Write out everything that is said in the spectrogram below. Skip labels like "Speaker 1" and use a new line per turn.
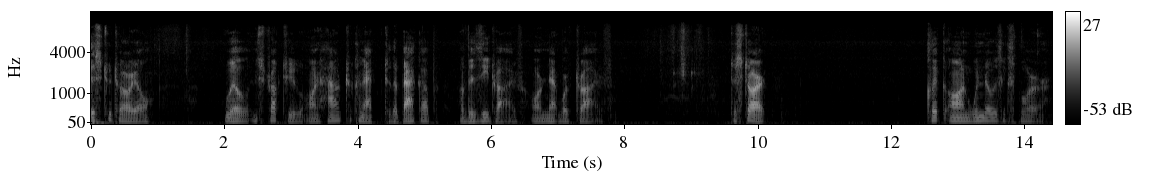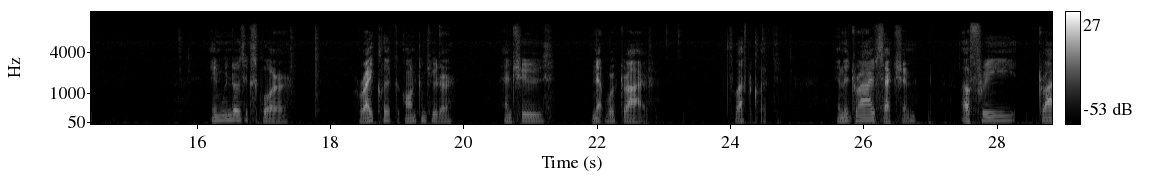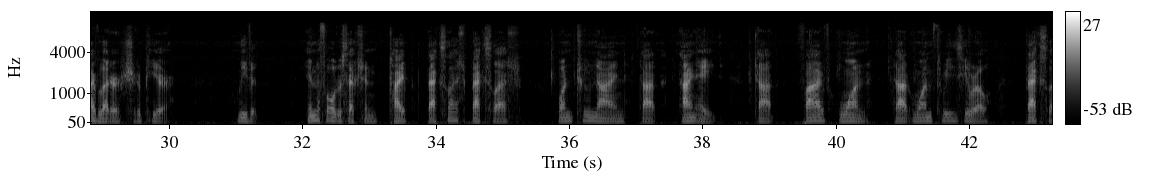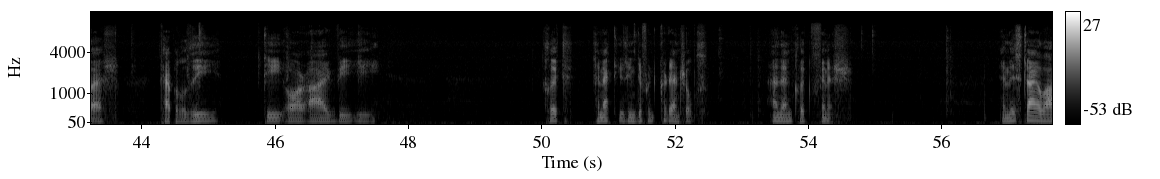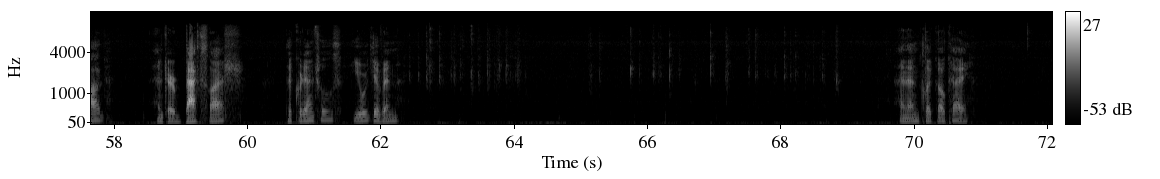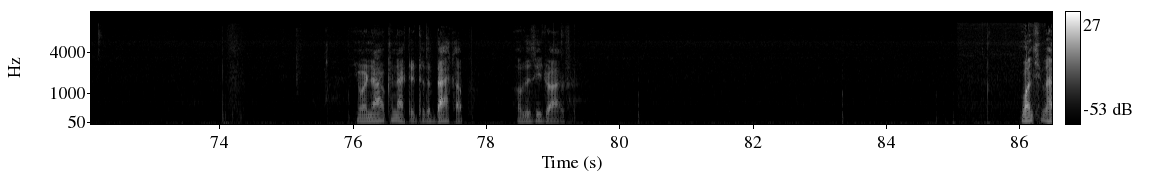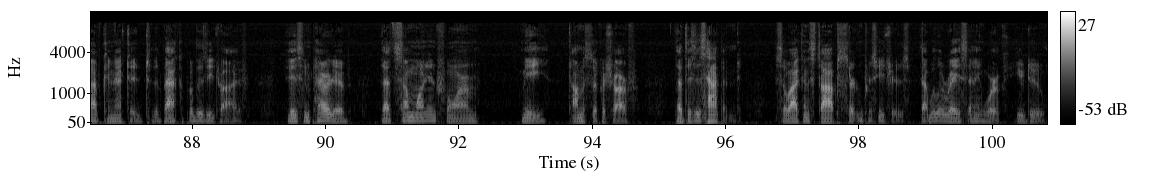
This tutorial will instruct you on how to connect to the backup of the Z drive or network drive. To start, click on Windows Explorer. In Windows Explorer, right-click on Computer and choose Network Drive. Left-click. In the Drive section, a free drive letter should appear. Leave it. In the folder section, type backslash backslash 129.98.51.130 backslash capital Z D R I V E. Click Connect using different credentials and then click Finish. In this dialog, enter backslash the credentials you were given and then click OK. You are now connected to the backup of the Z drive. Once you have connected to the backup of the Z drive, it is imperative that someone inform me, Thomas Zucker-Scharff, that this has happened, so I can stop certain procedures that will erase any work you do.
